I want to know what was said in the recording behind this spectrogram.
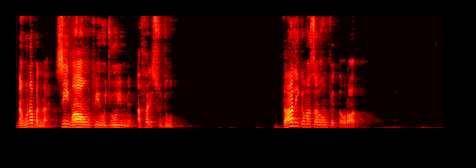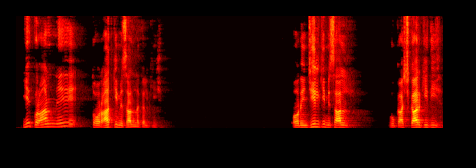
نمونہ بننا ہے۔ سی ماؤں فی وجوہ میں اثر سجود دال کا مسئلہ فی تورات یہ قرآن نے تورات کی مثال نقل کی ہے۔ اور انجیل کی مثال وہ کاشکار کی دی ہے۔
